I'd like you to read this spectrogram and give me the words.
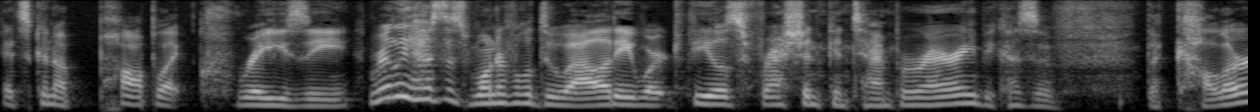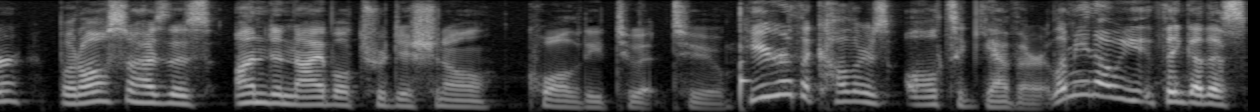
it's gonna pop like crazy. Really has this wonderful duality where it feels fresh and contemporary because of the color, but also has this undeniable traditional quality to it too. Here are the colors all together. Let me know what you think of this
